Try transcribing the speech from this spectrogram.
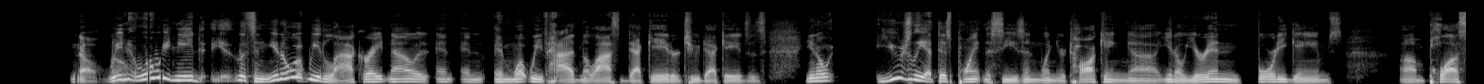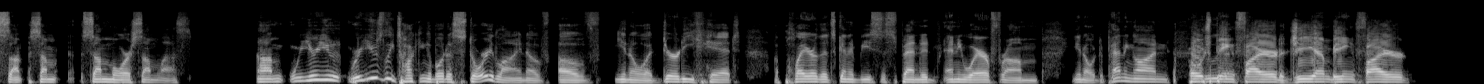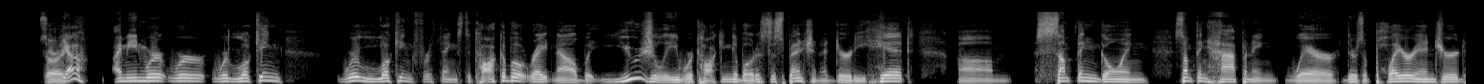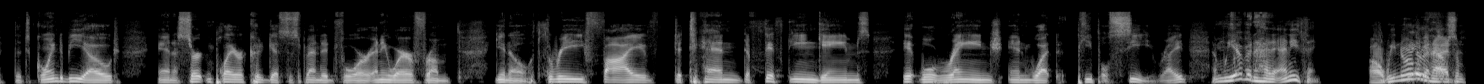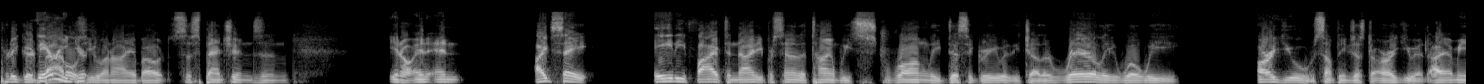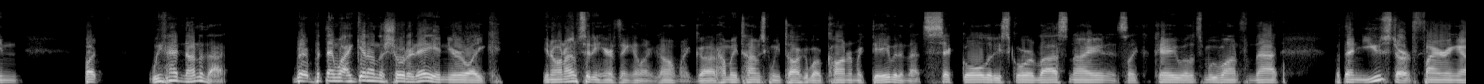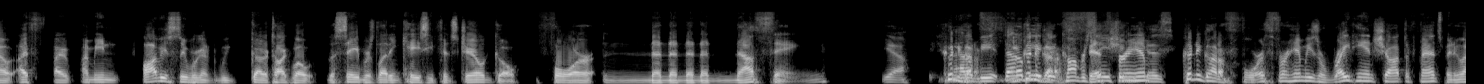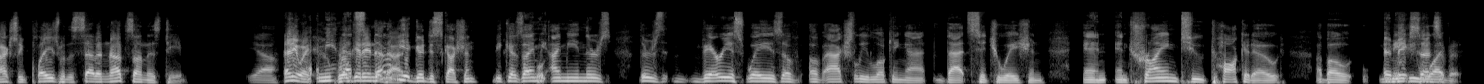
No, we No. what we need. Listen, you know what we lack right now, and and and what we've had in the last decade or two decades is, you know, usually at this point in the season when you're talking, uh, you know, you're in 40 games, um, plus some some some more, some less. Um, we're u- we're usually talking about a storyline of of you know a dirty hit, a player that's going to be suspended anywhere from you know depending on Coach being fired, a GM being fired. Sorry. Yeah. I mean, we're we're we're looking we're looking for things to talk about right now, but usually we're talking about a suspension, a dirty hit, um, something going, something happening where there's a player injured that's going to be out, and a certain player could get suspended for anywhere from, you know, three, five to ten to fifteen games. It will range in what people see, right? And we haven't had anything. Oh, we normally have some pretty good battles, dir- you and I, about suspensions and you know, and and I'd say eighty-five to ninety percent of the time we strongly disagree with each other. Rarely will we argue something just to argue it. I, I mean, but we've had none of that. But but then I get on the show today, and you're like, you know, and I'm sitting here thinking like, oh my god, how many times can we talk about Connor McDavid and that sick goal that he scored last night? And it's like, okay, well, let's move on from that. But then you start firing out. I, I, I mean, obviously we're gonna we got to talk about the Sabres letting Casey Fitzgerald go for n- n- n- n- nothing. Yeah. Couldn't have That'll got a- be that'll be a good fifth conversation for him. because Couldn't have got a fourth for him. He's a right hand shot defenseman who actually plays with a set of nuts on this team. yeah. Anyway, I mean, we'll get into that'll that. be a good discussion because I mean, I mean, there's there's various ways of of actually looking at that situation and and trying to talk it out about maybe makes sense what, of it.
